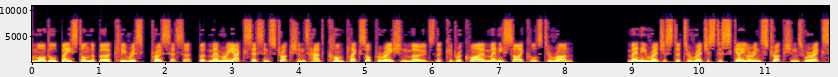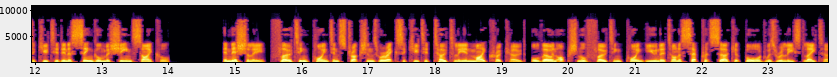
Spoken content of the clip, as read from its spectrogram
model based on the Berkeley RISC processor, but memory access instructions had complex operation modes that could require many cycles to run. Many register-to-register -register scalar instructions were executed in a single machine cycle. Initially, floating-point instructions were executed totally in microcode, although an optional floating-point unit on a separate circuit board was released later.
